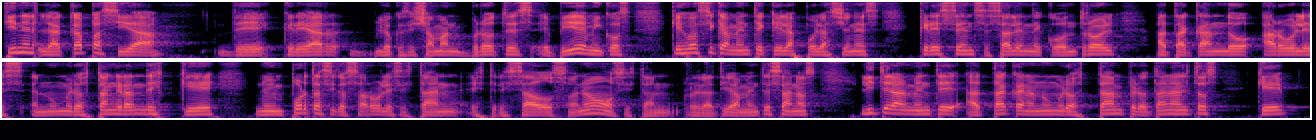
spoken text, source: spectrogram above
tienen la capacidad de crear lo que se llaman brotes epidémicos, que es básicamente que las poblaciones crecen, se salen de control, atacando árboles en números tan grandes que no importa si los árboles están estresados o no, o si están relativamente sanos, literalmente atacan a números tan pero tan altos que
